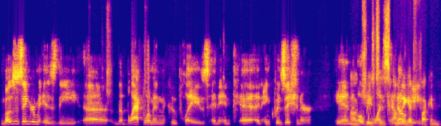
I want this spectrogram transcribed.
Moses Ingram is the uh, the black woman who plays an in, uh, an inquisitioner in oh Obi Wan Jesus! I'm gonna get Kenobi. fucking.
